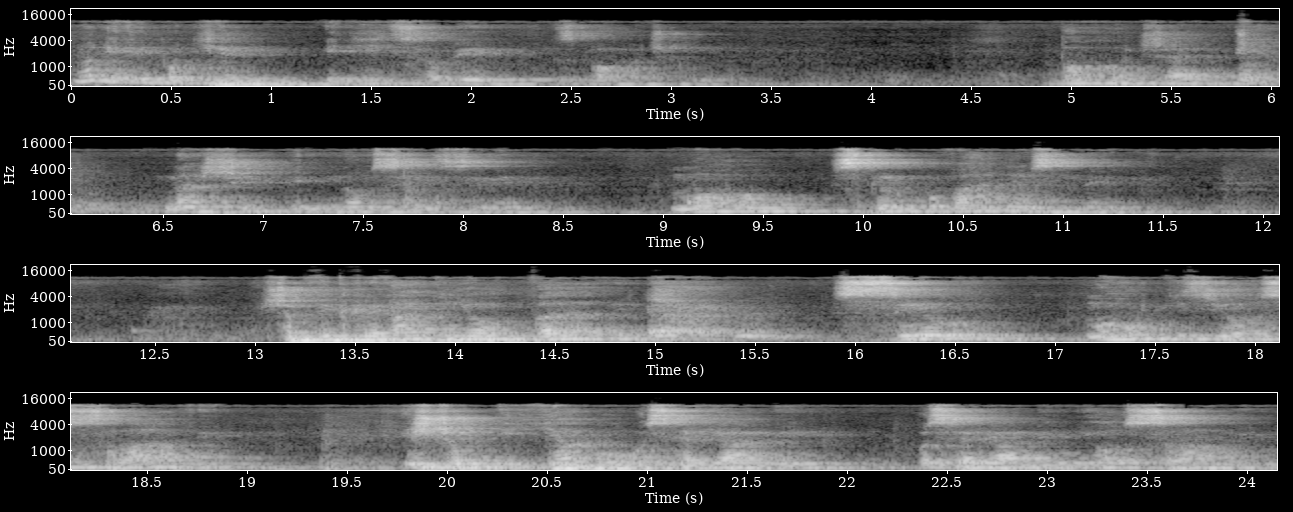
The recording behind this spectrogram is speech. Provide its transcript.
ну і ви потім ідіть собі з Богочком. Бог хоче наших відносин з ним, мого спілкування з ним, щоб відкривати Його велич, силу, могутність Його слави, і щоб і я був осяяний, осяяний Його славою.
